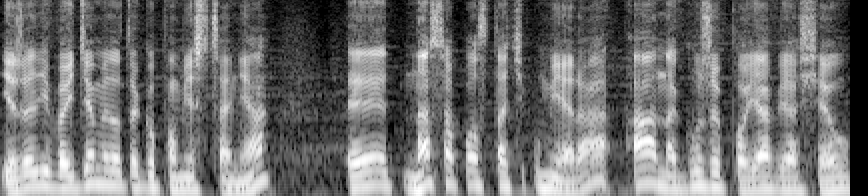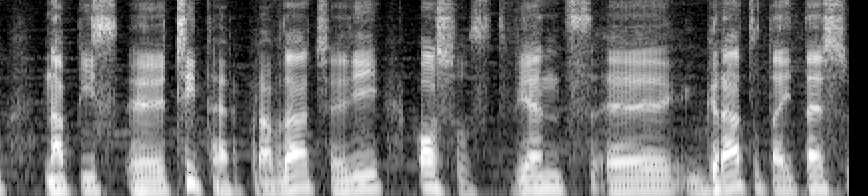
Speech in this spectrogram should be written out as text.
Jeżeli wejdziemy do tego pomieszczenia, e, nasza postać umiera, a na górze pojawia się napis cheater, prawda? Czyli oszust, więc gra tutaj też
